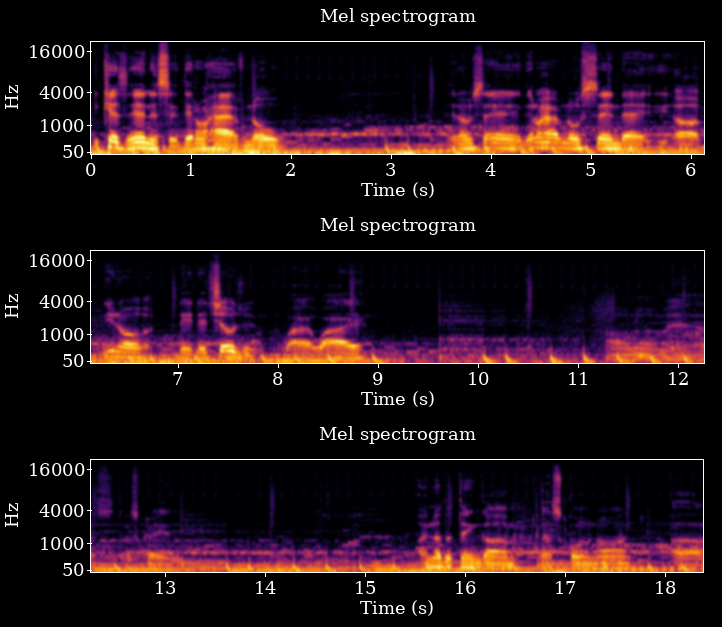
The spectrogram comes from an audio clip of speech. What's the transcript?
your kids are innocent. They don't have no. You know what I'm saying? They don't have no sin that, uh, you know, they, they're children. Why? Why? I don't know, man. That's that's crazy. Another thing um, that's going on. Uh,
